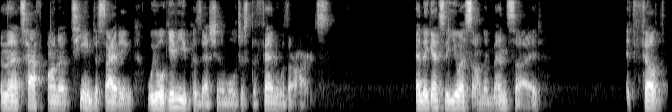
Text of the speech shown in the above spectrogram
and that's half on a team deciding we will give you possession and we'll just defend with our hearts. And against the U.S. on the men's side, it felt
